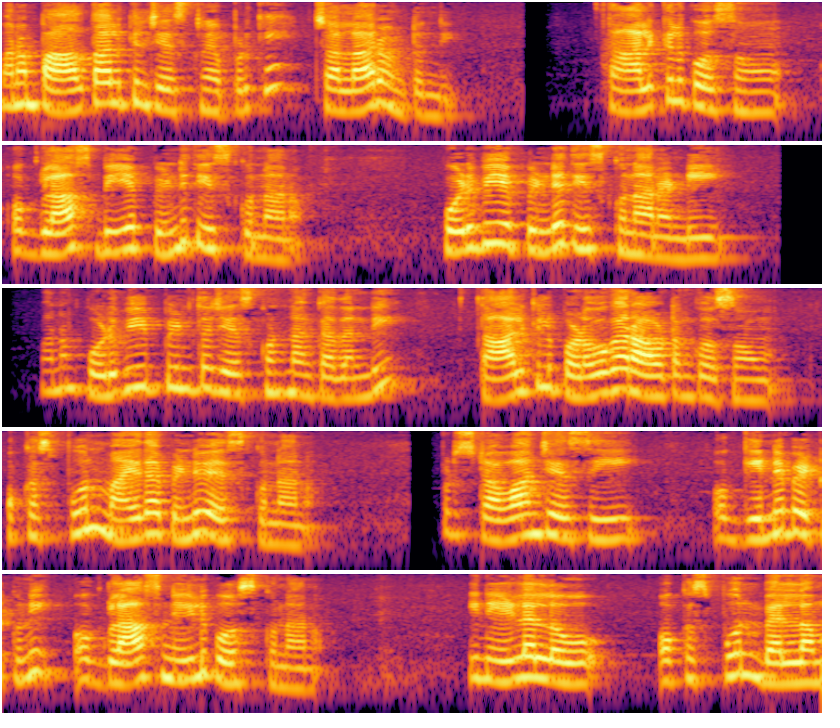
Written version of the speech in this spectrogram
మనం పాల తాలికలు చేసుకునేప్పటికి చల్లారి ఉంటుంది. తాలికల కోసం ఒక గ్లాస్ బియ్య పిండి తీసుకున్నాను. పొడి బియ్య పిండే తీసుకున్నానండి. మనం పొడి బియ్య పిండితో చేసుకుంటున్నాం కదండి. తాలికలు పొడవుగా రావటం కోసం ఒక స్పూన్ మైదా పిండి వేసుకున్నాను. ఇప్పుడు స్టవ్ ఆన్ చేసి ఒక గిన్నె పెట్టుకుని ఒక గ్లాస్ నీళ్ళు పోసుకున్నాను. ఈ నీళ్ళలో ఒక స్పూన్ బెల్లం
